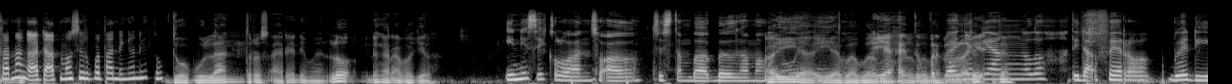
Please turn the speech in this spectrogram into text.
Karena nggak ada atmosfer pertandingan itu. dua bulan terus akhirnya dia main. Lo dengar apa Gil? Ini sih keluhan soal sistem bubble sama Oh iya Huawei iya bubble. Iya, bubble, itu bubble. banyak lagi. yang ngeluh tidak fair oh. gue di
